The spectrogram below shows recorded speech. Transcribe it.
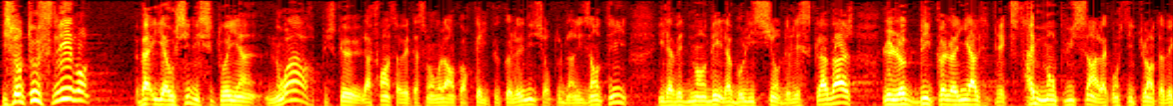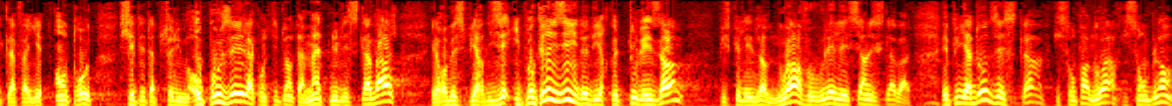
Ils sont tous libres ben, il y a aussi des citoyens noirs, puisque la France avait à ce moment-là encore quelques colonies, surtout dans les Antilles. Il avait demandé l'abolition de l'esclavage. Le lobby colonial était extrêmement puissant à la Constituante, avec Lafayette, entre autres, s'y était absolument opposé. La Constituante a maintenu l'esclavage. Et Robespierre disait hypocrisie de dire que tous les hommes, puisque les hommes noirs, vous voulez laisser en esclavage. Et puis il y a d'autres esclaves qui ne sont pas noirs, qui sont blancs.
